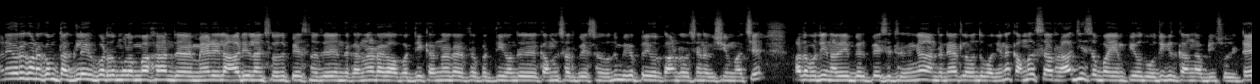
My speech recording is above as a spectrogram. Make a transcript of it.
அனைவருக்கும் வணக்கம். தக்லீஃப் படத்து மூலமாக அந்த மேடையில் ஆடியோ லான்ச்சில் வந்து பேசினது இந்த கர்நாடகாவை பற்றி கர்நாடகத்தை பற்றி வந்து கமல் சார் பேசினது வந்து மிகப்பெரிய ஒரு கான்ட்ரவர்சியான விஷயமாச்சு. அதை பற்றி நிறைய பேர் பேசிட்டு இருக்காங்க. அந்த நேரத்தில் வந்து பார்த்திங்கன்னா கமல் சார் ராஜ்யசபா எம்பி வந்து ஒதுக்கியிருக்காங்க அப்படின்னு சொல்லிட்டு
